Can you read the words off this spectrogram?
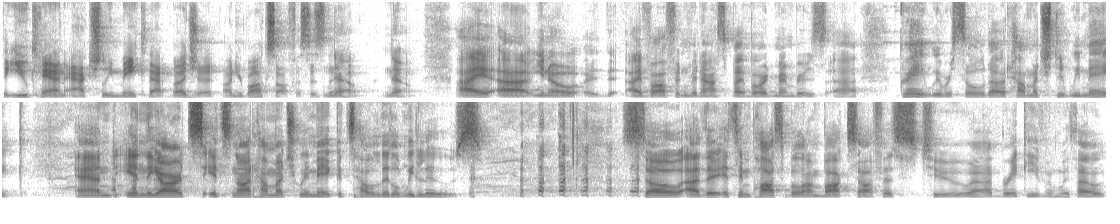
that you can actually make that budget on your box office, is there? No, no. I, uh, you know, I've often been asked by board members, uh, great, we were sold out. How much did we make? And in the arts, it's not how much we make, it's how little we lose. so uh, there, it's impossible on box office to uh, break even without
